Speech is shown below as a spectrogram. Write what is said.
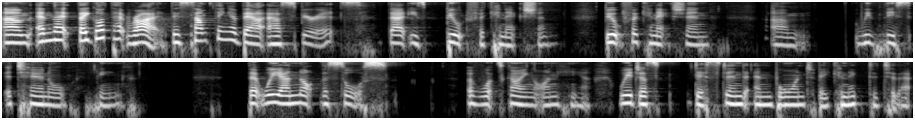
Um, and that, they got that right. There's something about our spirits that is built for connection, built for connection um, with this eternal thing. That we are not the source of what's going on here. We're just destined and born to be connected to that.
